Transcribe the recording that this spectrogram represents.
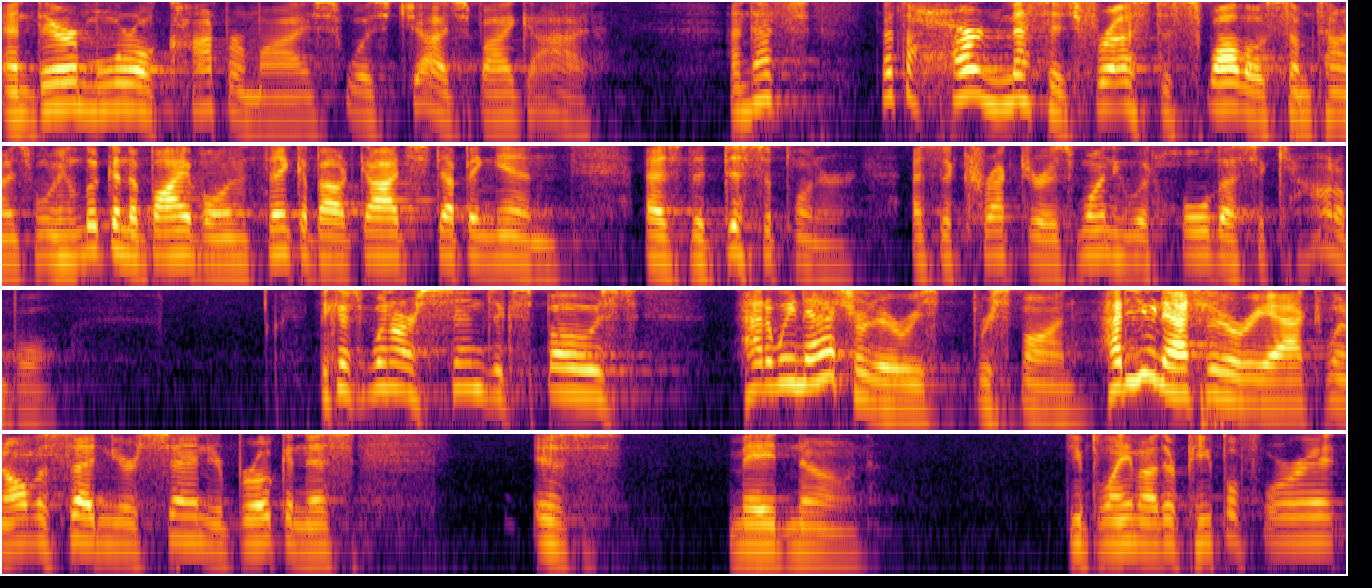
And their moral compromise was judged by God. And that's that's a hard message for us to swallow sometimes when we look in the Bible and think about God stepping in as the discipliner, as the corrector, as one who would hold us accountable. Because when our sin's exposed, how do we naturally re- respond? How do you naturally react when all of a sudden your sin, your brokenness is made known? Do you blame other people for it?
